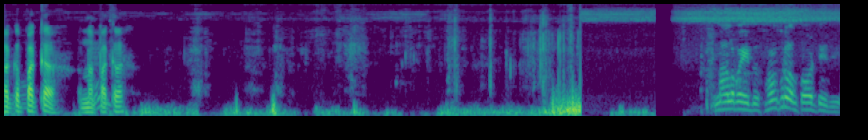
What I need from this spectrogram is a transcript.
పక్క పక్క. అన్న పక్క నలభై ఐదు సంవత్సరాల తోట ఇది.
